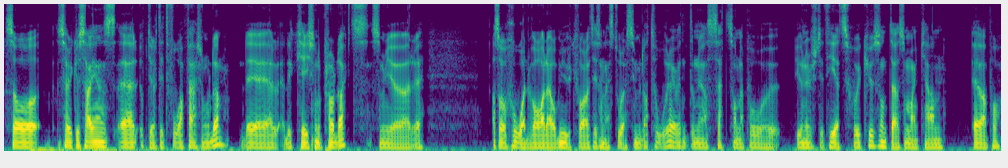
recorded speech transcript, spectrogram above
Så Circle Science är uppdelat i två affärsområden. Det är Educational Products som gör alltså hårdvara och mjukvara till sådana här stora simulatorer. Jag vet inte om ni har sett sådana på universitetssjukhus och sånt där som man kan öva på.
